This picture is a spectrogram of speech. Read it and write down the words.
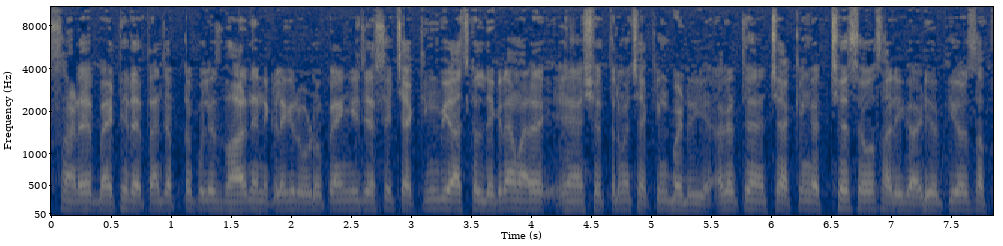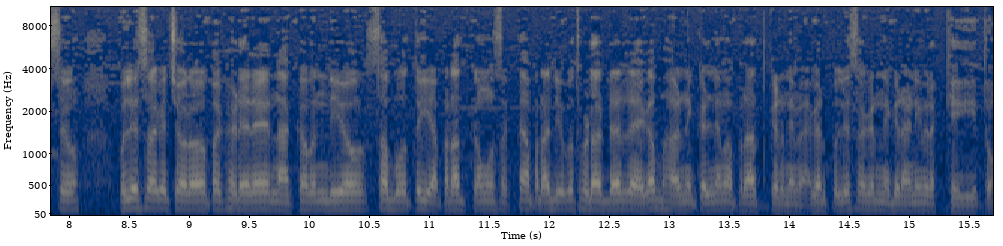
साढ़े बैठे रहते हैं, जब तक पुलिस बाहर नहीं निकलेगी, रोडों पे आएँगी। जैसे चेकिंग भी आजकल देख रहे हैं, हमारे क्षेत्र में चेकिंग बढ़ रही है। अगर चेकिंग अच्छे से हो, सारी गाड़ियों की और सबसे हो, पुलिस अगर चौराहों पर खड़े रहे, नाकाबंदी हो, सब हो तो ये अपराध कम हो सकता है। अपराधियों को थोड़ा डर रहेगा बाहर निकलने में, अपराध करने में। अगर पुलिस अगर निगरानी में रखेगी तो।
